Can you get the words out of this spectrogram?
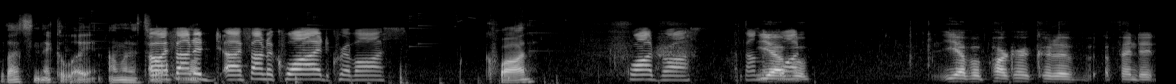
Well, that's Nikolite. I'm gonna throw oh, I found one a I found a quad crevasse. quad. Quad Ross. I found the Yeah, quad. But yeah, but Parker could have offended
